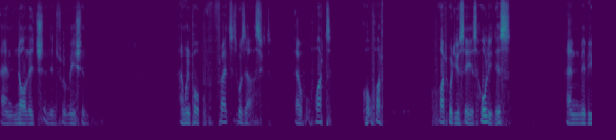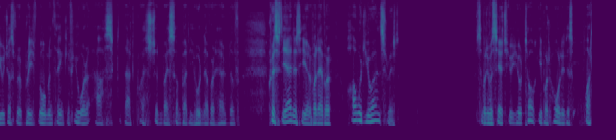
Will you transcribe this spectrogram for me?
and knowledge and information. And when Pope Francis was asked, uh, what, what, what would you say is holiness? And maybe you just for a brief moment think if you were asked that question by somebody who never heard of Christianity or whatever, how would you answer it? Somebody would say to you, You're talking about holiness. What,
